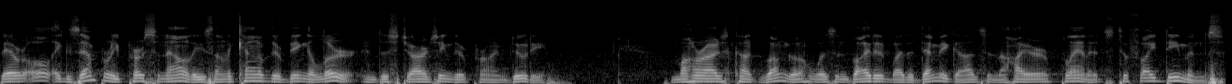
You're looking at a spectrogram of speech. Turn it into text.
They are all exemplary personalities on account of their being alert in discharging their prime duty. Maharaj Katvanga was invited by the demigods in the higher planets to fight demons.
